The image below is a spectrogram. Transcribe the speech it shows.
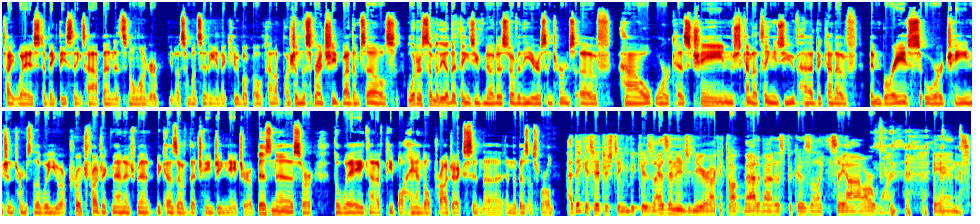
tight ways to make these things happen. It's no longer, you know, someone sitting in a cubicle kind of pushing the spreadsheet by themselves. What are some of the other things you've noticed over the years in terms of how work has changed, kind of things you've had to kind of embrace or change in terms of the way you approach project management because of the changing nature of business or the way kind of people handle projects in the in the business world? I think it's interesting because as an engineer, I can talk bad about us because I like to say I are one. and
